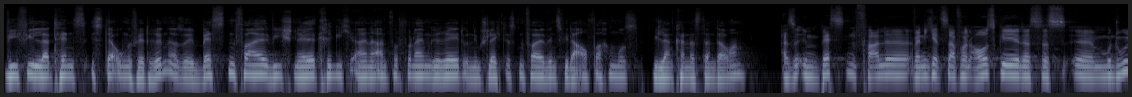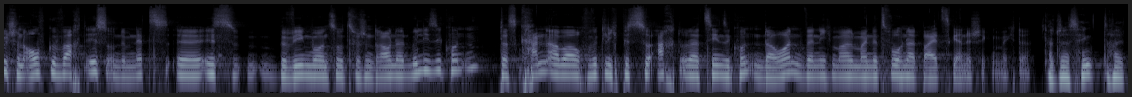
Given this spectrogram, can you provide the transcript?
Wie viel Latenz ist da ungefähr drin? Also im besten Fall, wie schnell kriege ich eine Antwort von einem Gerät und im schlechtesten Fall, wenn es wieder aufwachen muss, wie lange kann das dann dauern? Also im besten Falle, wenn ich jetzt davon ausgehe, dass das äh, Modul schon aufgewacht ist und im Netz äh, ist, bewegen wir uns so zwischen 300 Millisekunden. Das kann aber auch wirklich bis zu acht oder zehn Sekunden dauern, wenn ich mal meine 200 Bytes gerne schicken möchte. Also das hängt halt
